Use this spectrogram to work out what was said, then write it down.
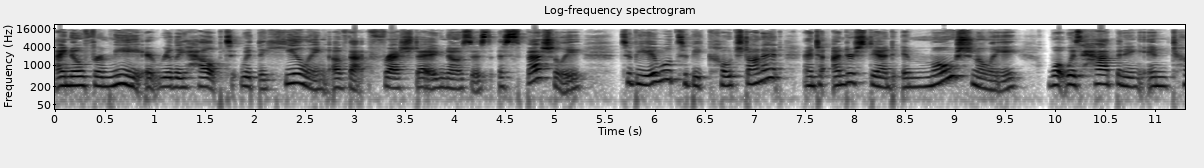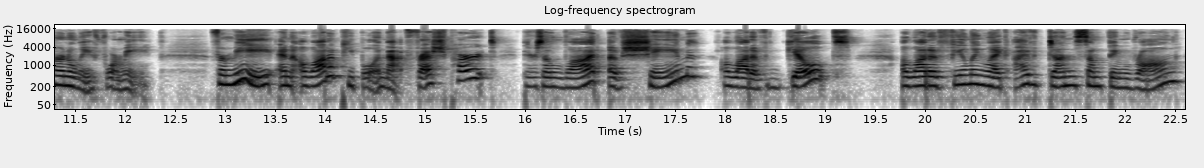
I know for me, it really helped with the healing of that fresh diagnosis, especially to be able to be coached on it and to understand emotionally what was happening internally for me. For me, and a lot of people in that fresh part, there's a lot of shame, a lot of guilt, a lot of feeling like I've done something wrong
